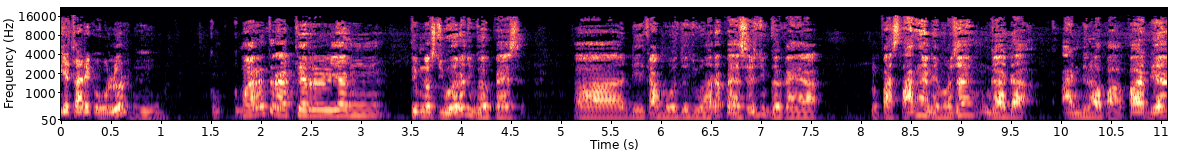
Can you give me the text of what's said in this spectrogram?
aja tarik ulur. Iya. Ke- Kemarin terakhir yang timnas juara juga PS eh, di Kamboja juara PSS juga kayak lepas tangan ya maksudnya nggak ada andil apa apa dia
